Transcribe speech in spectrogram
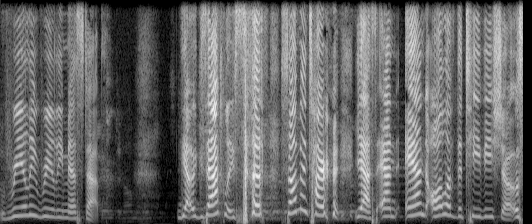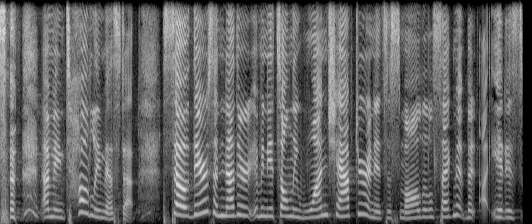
Really, really messed up. Yeah, exactly. Some entire yes, and and all of the TV shows. I mean, totally messed up. So there's another. I mean, it's only one chapter and it's a small little segment, but uh, it is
